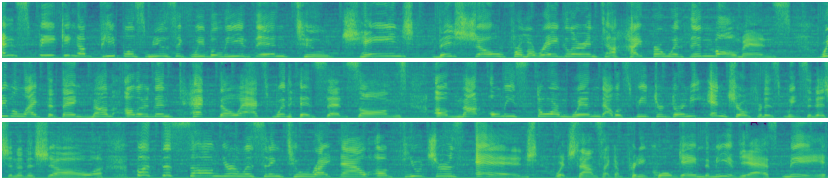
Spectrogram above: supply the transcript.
And speaking of people's music we believe in to change this show from a regular into hyper within moments, we would like to thank none other than Tekno Axe with his said songs of not only Stormwind that was featured during the intro for this week's edition of the show, but the song you're listening to right now of Future's Edge, which sounds like a pretty cool game to me if you ask me,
